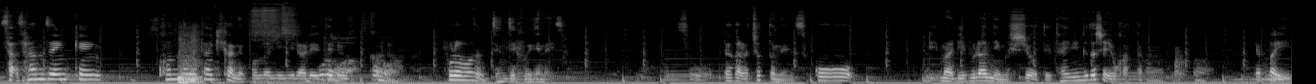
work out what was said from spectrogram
さ3000件こんなに短期間でこんなに見られてるからフォロワーでも全然増えてないんですよ。そう。だからちょっとねそこをリ,、まあ、リブランディングしようっていうタイミングとしては良かったかなと。いうか何やっぱり、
